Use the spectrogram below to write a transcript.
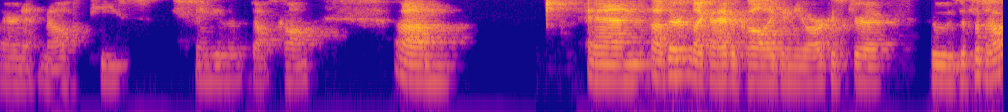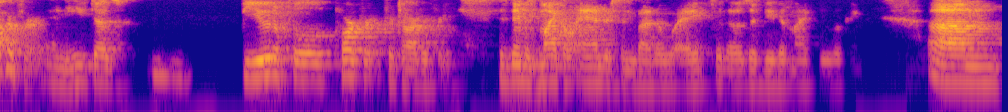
clarinetmouthpiece, singular.com. Um, and other, like I have a colleague in the orchestra who's a photographer and he does beautiful portrait photography. His name is Michael Anderson, by the way, for those of you that might be looking. Um,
